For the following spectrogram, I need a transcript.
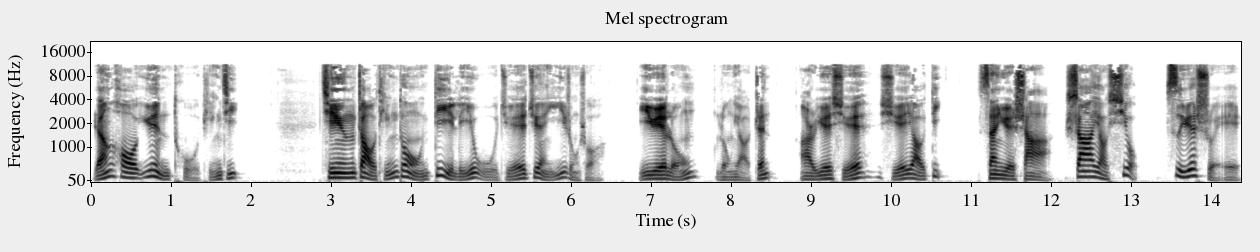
然后运土平基。清赵廷栋地理五诀卷一中说：一曰龙，龙要真；二曰穴，穴要地；三曰沙，沙要秀；四曰水，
